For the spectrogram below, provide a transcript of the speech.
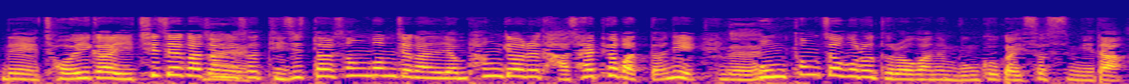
네, 저희가 이 취재 과정에서 네. 디지털 성범죄 관련 판결을 다 살펴봤더니 네. 공통적으로 들어가는 문구가 있었습니다.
